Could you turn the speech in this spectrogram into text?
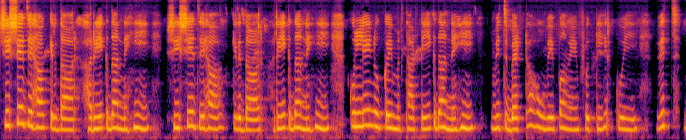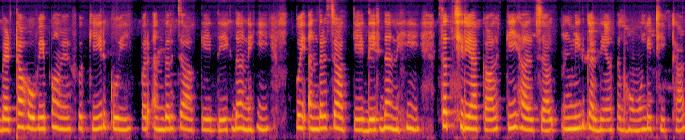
ਸ਼ੀਸ਼ੇ ਜਿਹਾ ਕਿਰਦਾਰ ਹਰੇਕ ਦਾ ਨਹੀਂ, ਸ਼ੀਸ਼ੇ ਜਿਹਾ ਕਿਰਦਾਰ ਹਰੇਕ ਦਾ ਨਹੀਂ, ਕੁੱਲੀ ਨੂੰ ਕੋਈ ਮੱਥਾ ਟੇਕਦਾ ਨਹੀਂ, ਵਿੱਚ ਬੈਠਾ ਹੋਵੇ ਭਾਵੇਂ ਫਕੀਰ ਕੋਈ, ਵਿੱਚ ਬੈਠਾ ਹੋਵੇ ਭਾਵੇਂ ਫਕੀਰ ਕੋਈ, ਪਰ ਅੰਦਰ ਝਾਕ ਕੇ ਦੇਖਦਾ ਨਹੀਂ, ਕੋਈ ਅੰਦਰ ਝਾਕ ਕੇ ਦੇਖਦਾ ਨਹੀਂ। ਸਤਿ ਸ਼੍ਰੀ ਅਕਾਲ, ਕੀ ਹਾਲ ਚਾਲ ਉਮੀਦ ਕਰਦੀ ਹਾਂ ਸਭ ਹੋਵੋਗੇ ਠੀਕ ਠਾਕ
